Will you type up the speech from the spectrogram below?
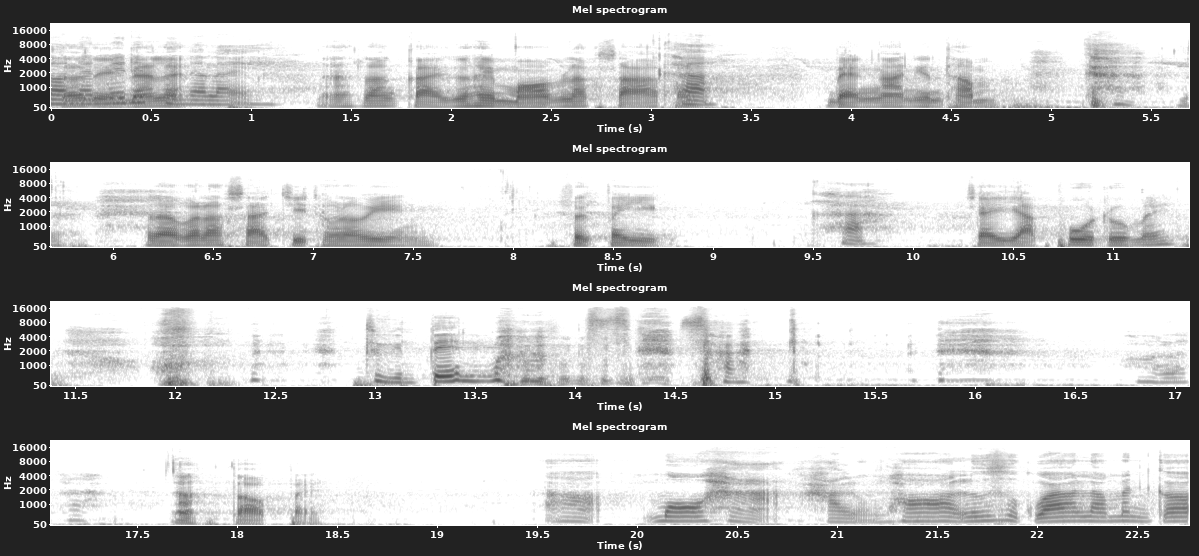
ตอนนั้นไม่ได้เป็นอะไรนะร่างกายก็ให้หมอรักษาไปแบ่งงานกันทำเราก็รักษาจิตของเราเอง ฝึกไปอีกใจอยากพูดรู้ไหมตื่นเต้นมากสั่นพอแล้วค่ะอะต่อไป โมหะค่ะหลวงพ่อรู้สึกว่าแล้วมันก็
